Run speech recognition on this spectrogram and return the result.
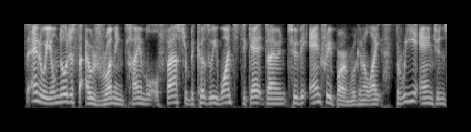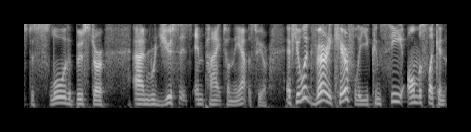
So anyway, you'll notice that I was running time a little faster because we wanted to get down to the entry burn. We're going to light three engines to slow the booster and reduce its impact on the atmosphere. If you look very carefully, you can see almost like an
